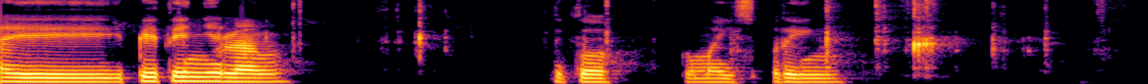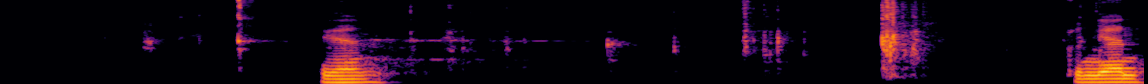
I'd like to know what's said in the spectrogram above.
ay ipitin nyo lang ito, itong may spring. Ayan. Ganyan.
